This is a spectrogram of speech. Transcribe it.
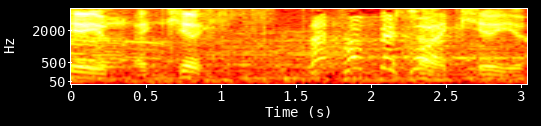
Kill you. I kill you. Let's hope this Said I kill you.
